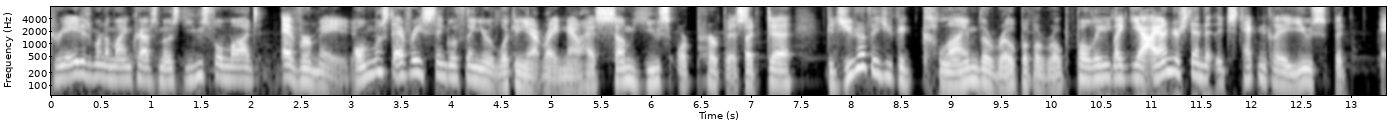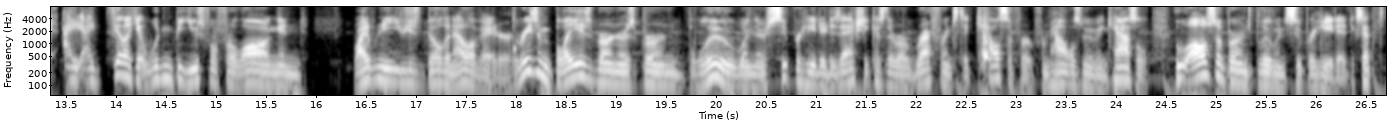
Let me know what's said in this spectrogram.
Create is one of Minecraft's most useful mods ever made. Almost every single thing you're looking at right now has some use or purpose, but uh, did you know that you could climb the rope of a rope pulley? Like, yeah, I understand that it's technically a use, but I, I feel like it wouldn't be useful for long, and why wouldn't you just build an elevator? The reason blaze burners burn blue when they're superheated is actually because they're a reference to Calcifer from Howl's Moving Castle, who also burns blue when superheated, except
